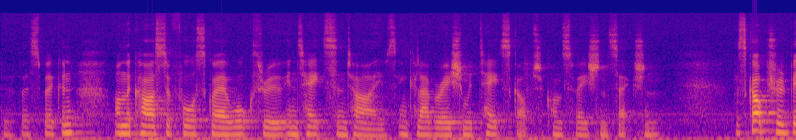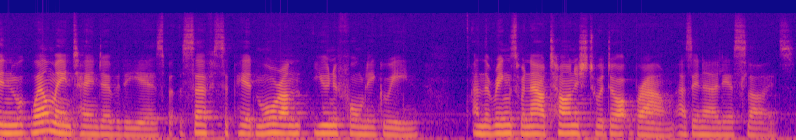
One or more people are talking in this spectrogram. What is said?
who have both spoken, on the cast of Foursquare walkthrough in Tate St Ives in collaboration with Tate Sculpture Conservation Section. The sculpture had been well maintained over the years, but the surface appeared more uniformly green, and the rings were now tarnished to a dark brown, as in earlier slides.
